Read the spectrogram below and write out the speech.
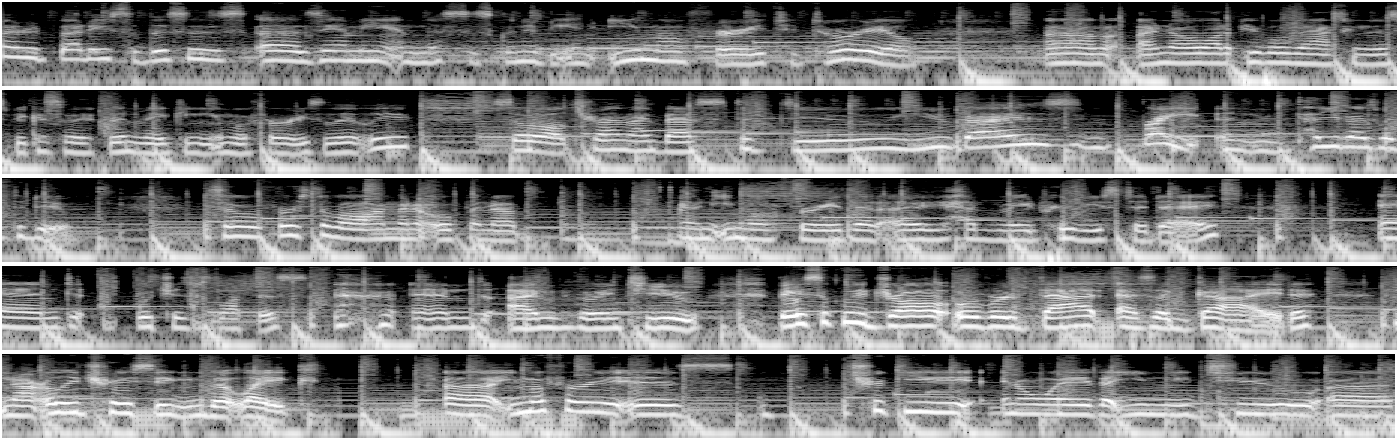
everybody, so this is uh, Zammy and this is going to be an EMOFURI tutorial. Um, I know a lot of people have been asking this because I've been making EMOFURIs lately, so I'll try my best to do you guys right and tell you guys what to do. So first of all, I'm going to open up an EMOFURI that I had made previous today, and which is Lepus, and I'm going to basically draw over that as a guide not really tracing the like uh, is tricky in a way that you need to uh,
